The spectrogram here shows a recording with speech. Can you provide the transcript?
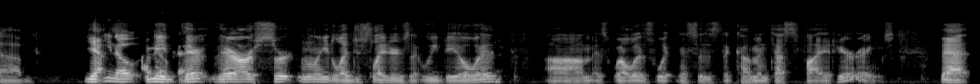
Um, yeah, you know, I mean, okay. there there are certainly legislators that we deal with, um, as well as witnesses that come and testify at hearings, that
